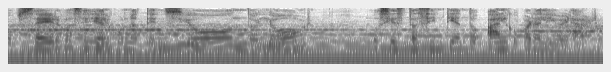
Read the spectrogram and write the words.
Observa si hay alguna tensión, dolor o si estás sintiendo algo para liberar.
